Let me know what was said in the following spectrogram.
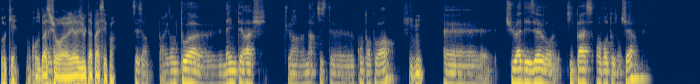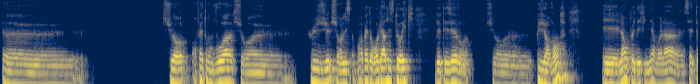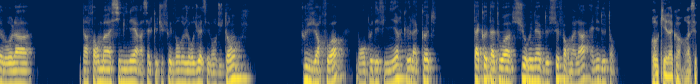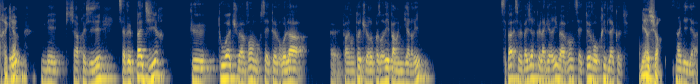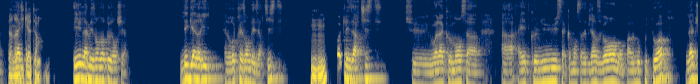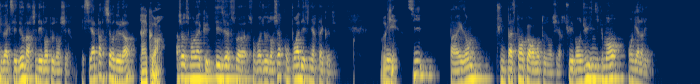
Ok. Donc on se base sur euh, les résultats passés, quoi. c'est ça. Par exemple, toi, euh, Naïm Terrache, tu as un artiste euh, contemporain, Mhm. euh, tu as des œuvres qui passent en vente aux enchères. Euh, sur, en fait, on voit sur euh, plusieurs, sur, en fait, on regarde l'historique de tes œuvres sur euh, plusieurs ventes. Et là, on peut définir, voilà, cette œuvre-là d'un format similaire à celle que tu souhaites vendre aujourd'hui, elle s'est vendue tant, plusieurs fois. On peut définir que la cote, ta cote à toi sur une œuvre de ce format-là, elle est de temps. Ok, d'accord. C'est très clair. Mais, mais je tiens à préciser, ça ne veut pas dire que toi, tu vas vendre cette œuvre-là. euh, par exemple, toi, tu es représenté par une galerie. C'est pas, ça ne veut pas dire que la galerie va vendre cette œuvre au prix de la cote. En Bien sûr. c'est un, un indicateur. et la maison de vente aux enchères. Les galeries, elles représentent des artistes. Mhm. Une fois que les artistes se, voilà, commencent à, à- à être connus, ça commence à bien se vendre, on parle beaucoup de toi, là, tu vas accéder au marché des ventes aux enchères. Et c'est à partir de là, D'accord. À partir de ce moment-là que tes œuvres soient, sont vendues aux enchères, qu'on pourra définir ta cote. Mais si, par exemple, tu ne passes pas encore en vente aux enchères, tu es vendu uniquement en galerie.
